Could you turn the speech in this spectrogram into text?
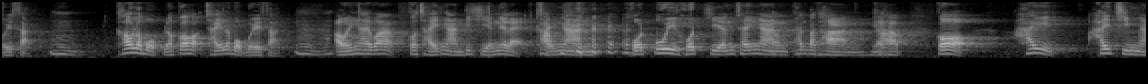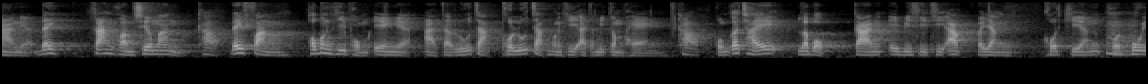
บริษัทอืม เข้าระบบแล้วก็ใช้ระบบบริษัทอืมเอาง่ายๆว่าก็ใช้งานพี่เคียงเนี่ยแหละครับใช้งานโค้ดปุ้ยโค้ดเคียง ใช้งานครับท่านประธานนะคครัรับบก็ให้ให้ทีมงานเนี่ยได้สร้างความเชื่อมั่นครับได้ฟัง เพราะบางทีผมเองเนี่ยอาจจะรู้จักคนรู้จักบางทีอาจจะมีกำแพงครับผมก็ใช้ระบบการ A B C T up ไปยังโค้ดเคียงโค้ดปุ้ย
